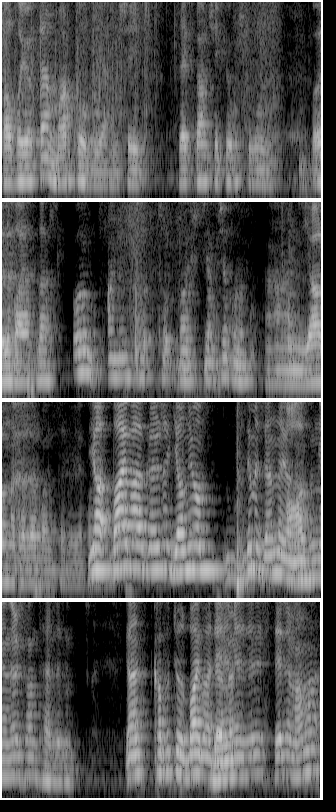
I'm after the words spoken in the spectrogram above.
Fazla gösterme marka oldu yani şey reklam çekiyormuş gibi oldu. Öyle bayatlar. Oğlum annem to- to- baş yapacak onu. Aha aynı yarına kadar bayatlar o yapar. Ya bay bay arkadaşlar yanıyorum. Değil mi sen de yanıyorsun? Ağzım yanıyor şu an terledim. Yani kapatıyoruz bay bay deme. Denemenizi isterim ama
